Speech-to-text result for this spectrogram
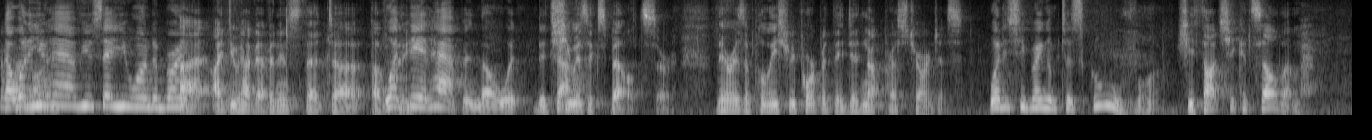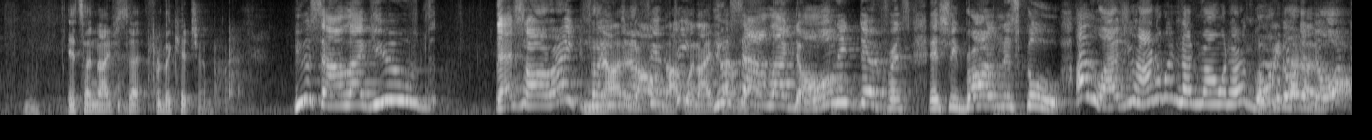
Now, what do you have? You say you wanted to bring. Uh, I do have evidence that uh, of what the, did happen though with the child? She was expelled, sir. There is a police report, but they did not press charges. What did she bring them to school for? She thought she could sell them. It's a knife set for the kitchen. You sound like you. That's all right. For Not even at a all, not when I You found sound out. like the only difference is she brought him to school. Otherwise, you know, there wasn't want nothing wrong with her going door to a- door.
